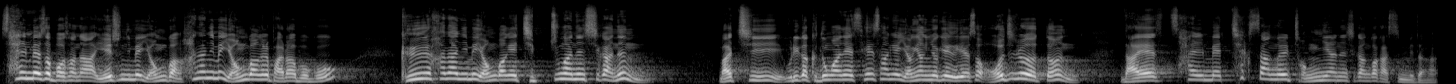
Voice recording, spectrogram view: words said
삶에서 벗어나 예수님의 영광, 하나님의 영광을 바라보고 그 하나님의 영광에 집중하는 시간은 마치 우리가 그동안의 세상의 영향력에 의해서 어지러졌던 나의 삶의 책상을 정리하는 시간과 같습니다.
